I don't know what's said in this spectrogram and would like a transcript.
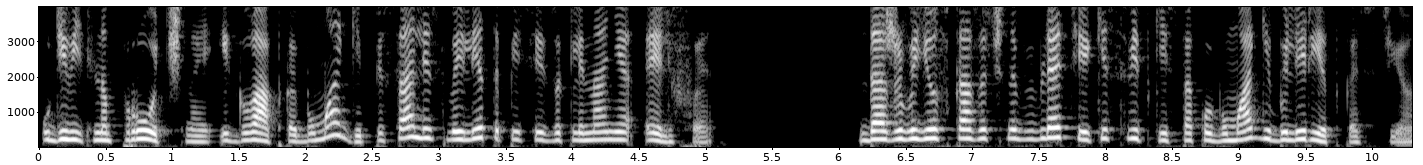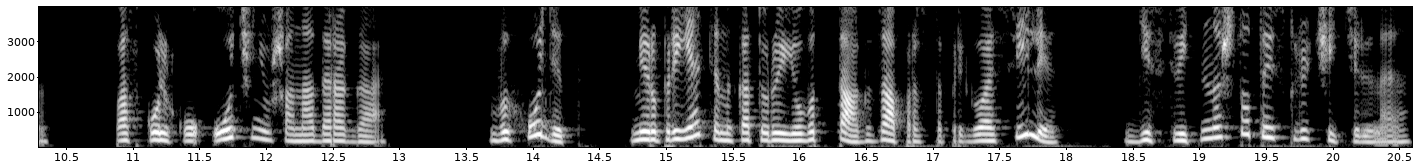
удивительно прочной и гладкой бумаге писали свои летописи и заклинания эльфы. Даже в ее сказочной библиотеке свитки из такой бумаги были редкостью, поскольку очень уж она дорога. Выходит, мероприятие, на которое ее вот так запросто пригласили, действительно что-то исключительное.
